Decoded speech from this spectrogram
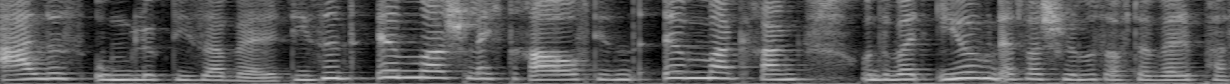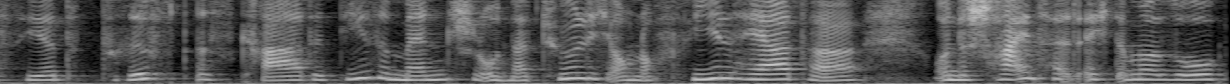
alles Unglück dieser Welt. Die sind immer schlecht drauf, die sind immer krank und sobald irgendetwas Schlimmes auf der Welt passiert, trifft es gerade diese Menschen und natürlich auch noch viel härter. Und es scheint halt echt immer so,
